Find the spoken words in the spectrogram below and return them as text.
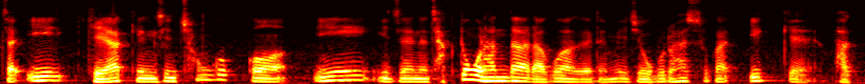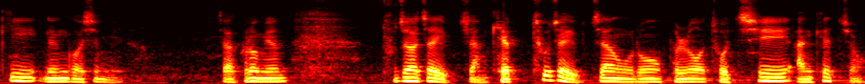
자, 이 계약갱신 청구권이 이제는 작동을 한다라고 하게 되면 이제 요구를 할 수가 있게 바뀌는 것입니다. 자, 그러면 투자자 입장, 갭 투자 입장으로 별로 좋지 않겠죠.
